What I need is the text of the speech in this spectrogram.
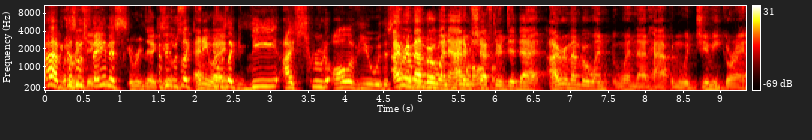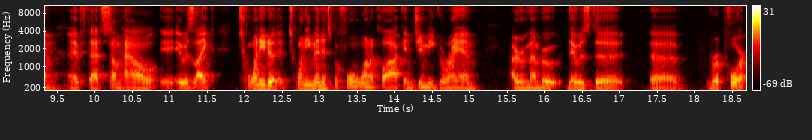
ah, because it was ridiculous- famous. You're ridiculous. It was like anyway. it was like the I screwed all of you with this. I remember when Adam Schefter did that. I remember when when that happened with Jimmy Graham. If that somehow it it was like twenty to twenty minutes before one o'clock, and Jimmy Graham. I remember there was the uh, report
